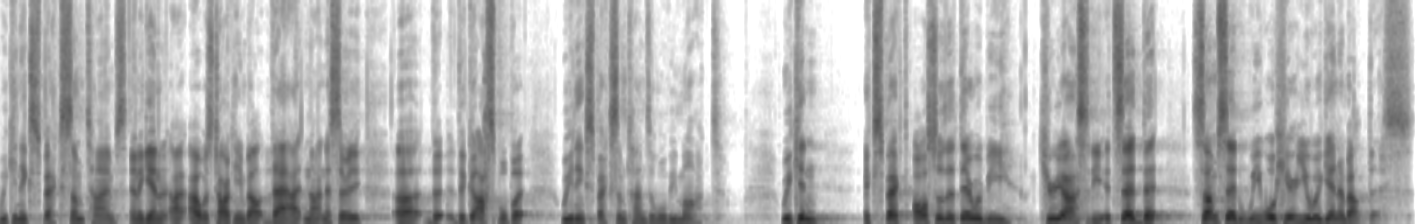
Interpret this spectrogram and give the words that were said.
we can expect sometimes, and again, I, I was talking about that, not necessarily uh, the, the gospel, but we can expect sometimes that we'll be mocked. We can expect also that there would be curiosity. It said that some said, We will hear you again about this.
